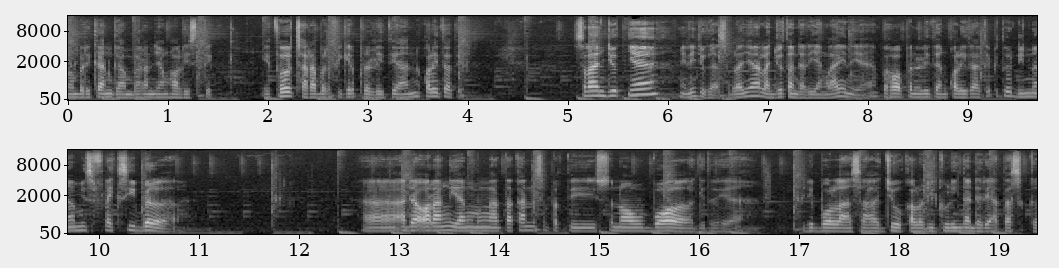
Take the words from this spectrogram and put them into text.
memberikan gambaran yang holistik. Itu cara berpikir penelitian kualitatif. Selanjutnya, ini juga sebenarnya lanjutan dari yang lain ya, bahwa penelitian kualitatif itu dinamis fleksibel. Uh, ada orang yang mengatakan seperti snowball gitu ya. Jadi bola salju kalau digulingkan dari atas ke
